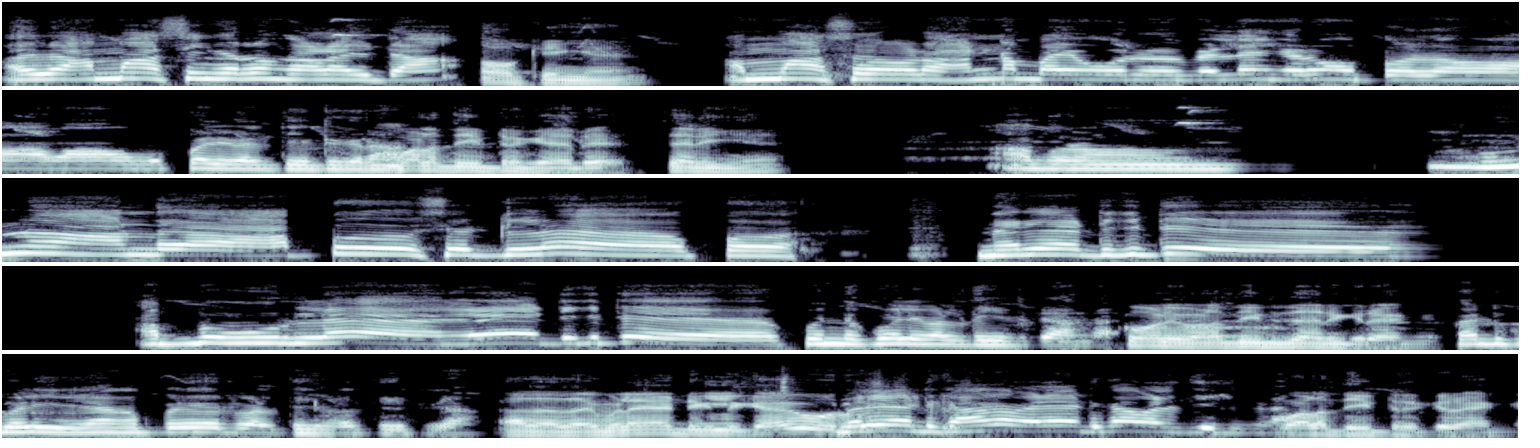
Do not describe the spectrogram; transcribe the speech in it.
அதுல அம்மாசிங்கரும் காலாயிட்டான். ஓகேங்க. அம்மாசோட அண்ணன் பையன் ஒரு வெள்ளைங்கரும் இப்போ அவன் கோழி வளர்த்திட்டு இருக்கிறான். வளர்த்திட்டு இருக்காரு. சரிங்க. அப்புறம் இன்னும் அந்த அப்பு செட்டில் இப்போ நிறைய டிக்கெட்டு அப்பு ஊர்ல டிக்கெட்டு கொஞ்சம் கோழி வளர்த்திட்டு இருக்காங்க. கோழி வளர்த்திட்டு தான் இருக்கிறாங்க. கட்டுக்கோழி ஏக பேர் வளர்த்தி வளர்த்திட்டு இருக்காங்க. அதான் அதான். விளையாட்டுகளுக்காக விளையாட்டுக்காக விளையாட்டுக்காக வளர்த்திட்டு இருக்காங்க. வளர்த்திட்டு இருக்கிறாங்க.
